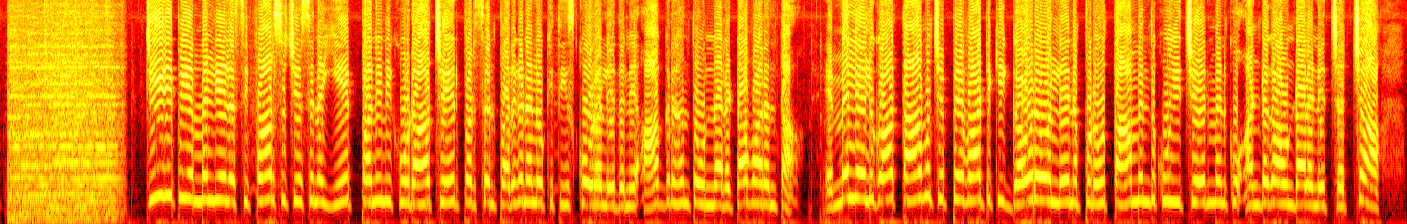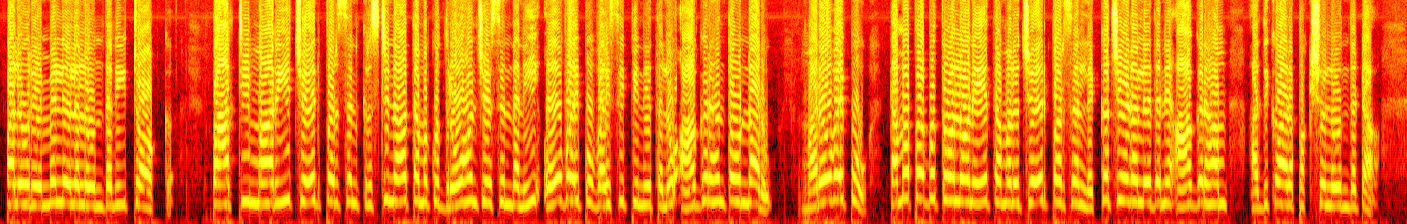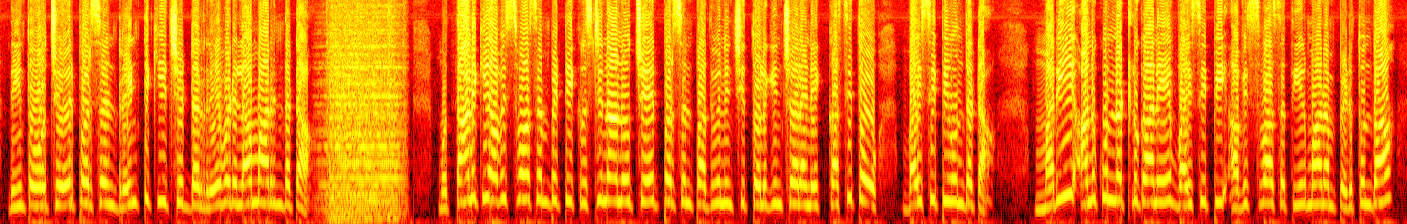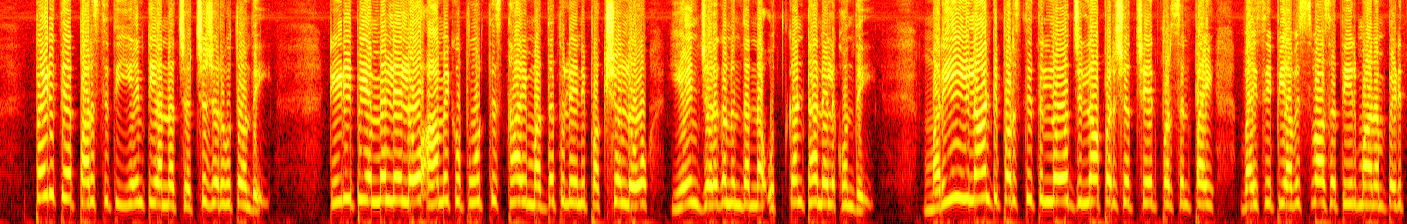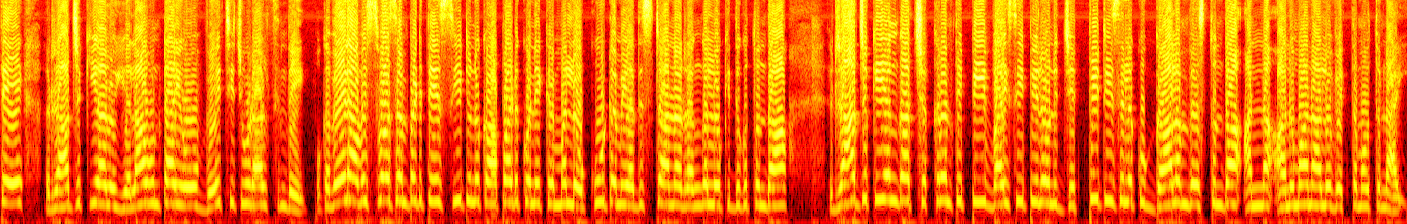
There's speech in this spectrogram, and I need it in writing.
టీడీపీ ఎమ్మెల్యేల సిఫార్సు చేసిన ఏ పనిని కూడా చైర్పర్సన్ పరిగణలోకి తీసుకోవడం లేదనే ఆగ్రహంతో ఉన్నారట వారంతా. ఎమ్మెల్యేలుగా తాము చెప్పే వాటికి గౌరవం లేనప్పుడు తామెందుకు ఈ చైర్మన్కు అండగా ఉండాలనే చర్చ పలువురు ఎమ్మెల్యేలలో ఉందని టాక్. పార్టీ మారి చైర్పర్సన్ క్రిస్టినా తమకు ద్రోహం చేసిందని ఓవైపు వైసీపీ నేతలు ఆగ్రహంతో ఉన్నారు. మరోవైపు తమ ప్రభుత్వంలోనే తమను చైర్పర్సన్ లెక్క చేయడం లేదనే ఆగ్రహం అధికార పక్షంలో ఉందట. దీంతో చైర్పర్సన్ రెంటికి చెడ్డ రేవడిలా మారిందట. మొత్తానికి అవిశ్వాసం పెట్టి క్రిస్టినాను చైర్పర్సన్ పదవి నుంచి తొలగించాలనే కసితో వైసీపీ ఉందట. మరీ అనుకున్నట్లుగానే వైసీపీ అవిశ్వాస తీర్మానం పెడుతుందా? పెడితే పరిస్థితి ఏంటి అన్న చర్చ జరుగుతోంది. టీడీపీ ఎమ్మెల్యేలో ఆమెకు పూర్తిస్థాయి మద్దతు లేని పక్షంలో ఏం జరగనుందన్న ఉత్కంఠ నెలకొంది. మరీ ఇలాంటి పరిస్థితుల్లో జిల్లా పరిషత్ చైర్పర్సన్ పై వైసీపీ అవిశ్వాస తీర్మానం పెడితే రాజకీయాలు ఎలా ఉంటాయో వేచి చూడాల్సిందే. ఒకవేళ అవిశ్వాసం పెడితే సీటును కాపాడుకునే క్రమంలో కూటమి అధిష్టాన రంగంలోకి దిగుతుందా? రాజకీయంగా చక్రం తిప్పి వైసీపీలోని జెడ్పీటీసీలకు గాలం వేస్తుందా అన్న అనుమానాలు వ్యక్తమవుతున్నాయి.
